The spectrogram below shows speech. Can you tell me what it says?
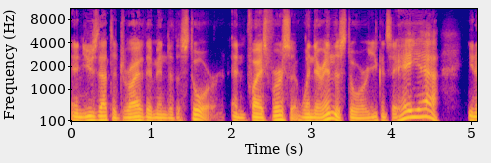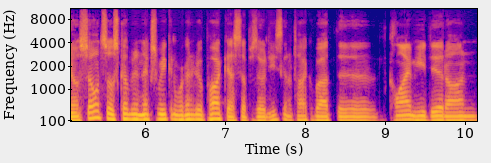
and use that to drive them into the store and vice versa when they're in the store you can say hey yeah you know so and so's coming in next week and we're going to do a podcast episode he's going to talk about the climb he did on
